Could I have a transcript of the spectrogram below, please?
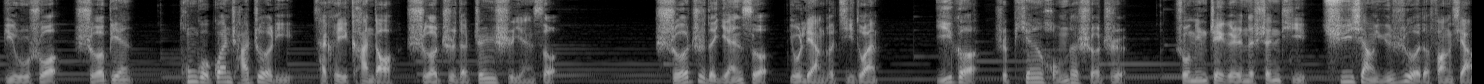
比如说舌边，通过观察这里才可以看到舌质的真实颜色。舌质的颜色有两个极端，一个是偏红的舌质，说明这个人的身体趋向于热的方向；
